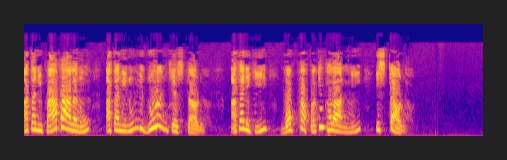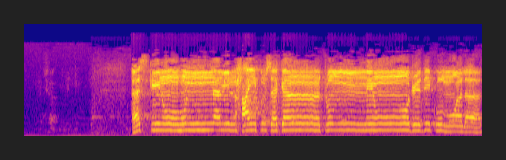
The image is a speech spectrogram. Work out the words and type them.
అతని పాపాలను అతని నుండి దూరం చేస్తాడు అతనికి గొప్ప ప్రతిఫలాన్ని ఇస్తాడు أسكنوهن من حيث سكنتم من وجدكم ولا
